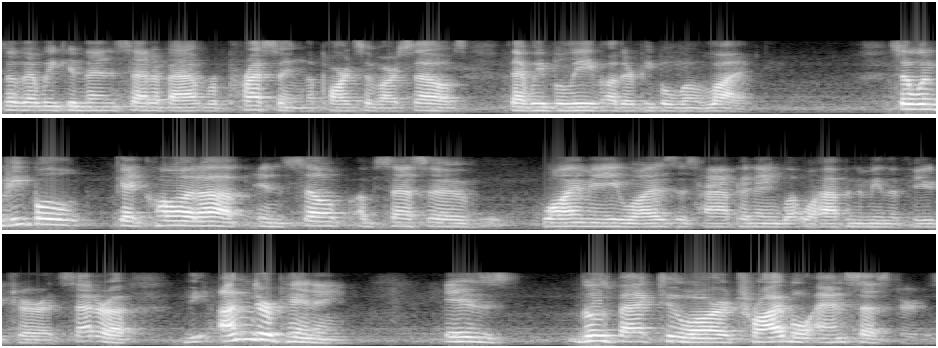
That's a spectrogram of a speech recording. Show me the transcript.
so that we can then set about repressing the parts of ourselves that we believe other people won't like. So when people get caught up in self obsessive, why me, why is this happening, what will happen to me in the future, etc., the underpinning is goes back to our tribal ancestors.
